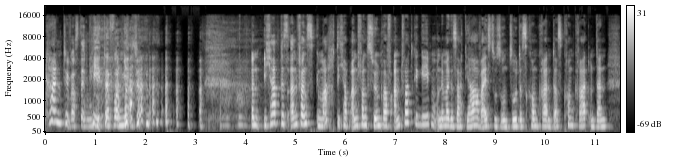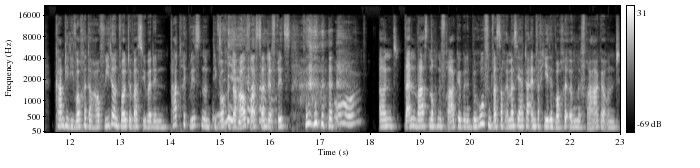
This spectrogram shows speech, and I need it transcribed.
könnte, was der Peter von mir denkt. Und ich habe das anfangs gemacht. Ich habe anfangs schön brav Antwort gegeben und immer gesagt, ja, weißt du so und so, das kommt gerade, das kommt gerade. Und dann kam die die Woche darauf wieder und wollte was über den Patrick wissen und die Woche darauf war es dann der Fritz. oh. Und dann war es noch eine Frage über den Beruf und was auch immer. Sie hatte einfach jede Woche irgendeine Frage und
